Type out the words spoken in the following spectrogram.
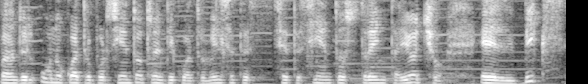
bajando el 1,4%, 34.738. El VIX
